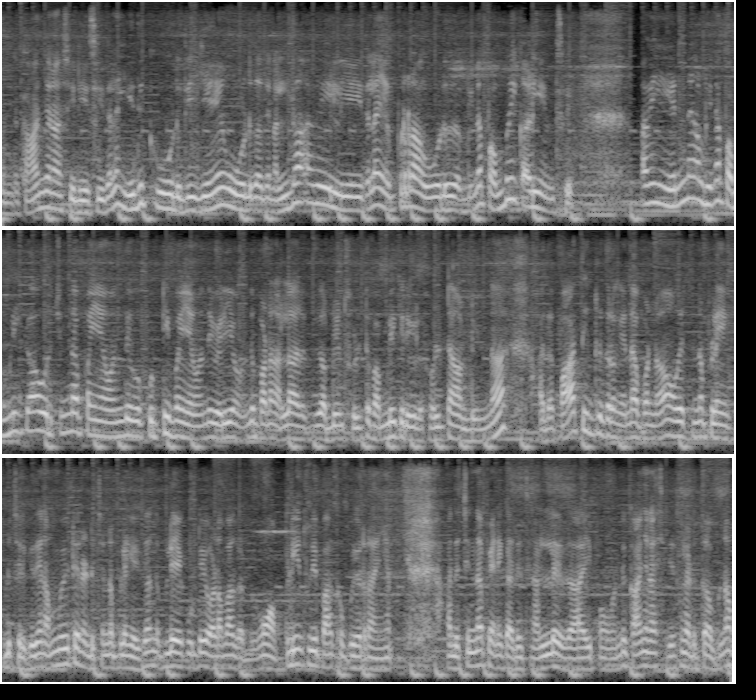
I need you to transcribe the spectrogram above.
அந்த காஞ்சனா சீரியஸ் இதெல்லாம் எதுக்கு ஓடுது? ஏன் ஓடுது? அது நல்லாவே இல்லையே. இதெல்லாம் எப்படா ஓடுது? அப்படின்னா பப்ளிக் ஆடியன்ஸு அவங்க என்ன அப்படின்னா பப்ளிக்காக ஒரு சின்ன பையன் வந்து ஒரு குட்டி பையன் வந்து வெளியே வந்து படம் நல்லா இருக்குது அப்படின்னு சொல்லிட்டு பப்ளிக் ரிவியூவில் சொல்லிட்டான் அப்படின்னா அதை பார்த்துட்டு இருக்கிறவங்க என்ன பண்ணுவோம் அவங்க சின்ன பிள்ளைங்க பிடிச்சிருக்குது. நம்ம வீட்டில் ரெண்டு சின்ன பிள்ளைங்க இருக்குது அந்த பிள்ளையை கூட்டி உடம்பா கட்டுவோம் அப்படின்னு சொல்லி பார்க்க போயிடுறாங்க. அந்த சின்ன பையனுக்கு அது நல்லதா? இப்போ வந்து காஞ்சனா சீரியஸ்லாம் எடுத்தோம் அப்படின்னா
